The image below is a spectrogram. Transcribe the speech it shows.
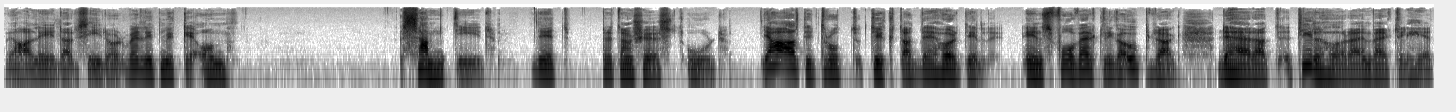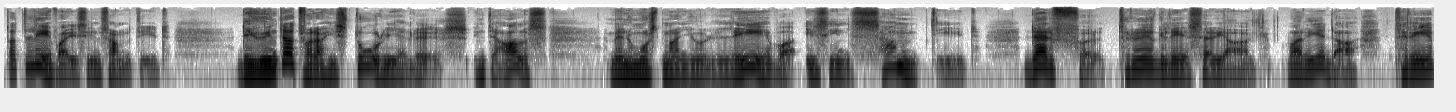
ja, ledarsidor väldigt mycket om samtid. Det är ett pretentiöst ord. Jag har alltid trott, tyckt att det hör till ens få verkliga uppdrag. Det här att tillhöra en verklighet, att leva i sin samtid. Det är ju inte att vara historielös, inte alls. Men nu måste man ju leva i sin samtid. Därför trögläser jag varje dag tre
